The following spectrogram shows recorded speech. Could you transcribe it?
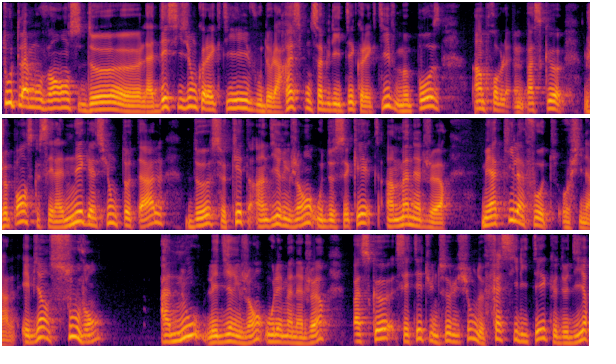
toute la mouvance de euh, la décision collective ou de la responsabilité collective me pose un problème parce que je pense que c'est la négation totale de ce qu'est un dirigeant ou de ce qu'est un manager. Mais à qui la faute au final? Eh bien souvent à nous, les dirigeants ou les managers, parce que c'était une solution de facilité que de dire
